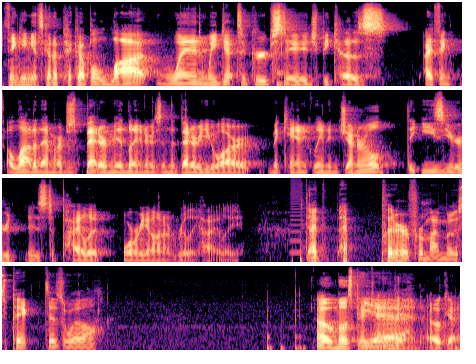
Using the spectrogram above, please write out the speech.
thinking it's going to pick up a lot when we get to group stage because I think a lot of them are just better mid laners, and the better you are mechanically and in general, the easier it is to pilot Orianna really highly. I, I put her for my most picked as well. Oh, most picked and Yeah. banned. Okay.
